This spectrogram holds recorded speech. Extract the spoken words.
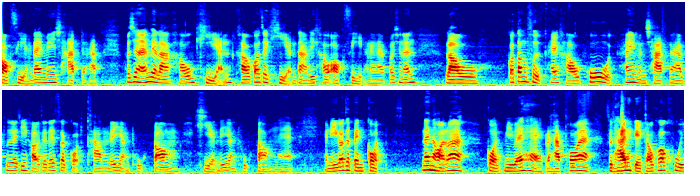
ออกเสียงได้ไม่ชัดนะครับ เพราะฉะนั้นเวลาเขาเขียนเขาก็จะเขียนตามที่เขาออกเสียงนะครับ เพราะฉะนั้นเราก็ต้องฝึกให้เขาพูดให้มันชัดนะครับ เพื่อที่เขาจะได้สะกดคำได้อย่างถูกต้อง เขียนได้อย่างถูกต้องนะฮะอันนี้ก็จะเป็นกฎแน่นอนว่ากฎมีไว้แหกนะครับ เพราะว่าสุดท้ายเด็กๆเขาก็คุย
